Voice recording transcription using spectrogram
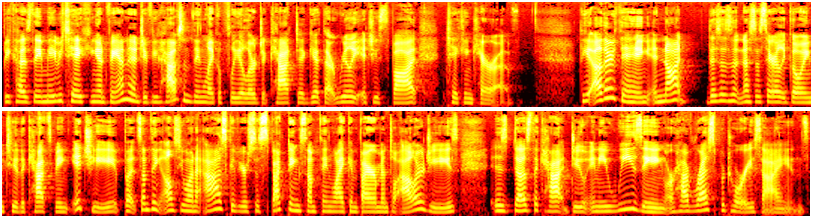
Because they may be taking advantage if you have something like a flea allergic cat to get that really itchy spot taken care of. The other thing, and not this isn't necessarily going to the cats being itchy, but something else you want to ask if you're suspecting something like environmental allergies is Does the cat do any wheezing or have respiratory signs?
